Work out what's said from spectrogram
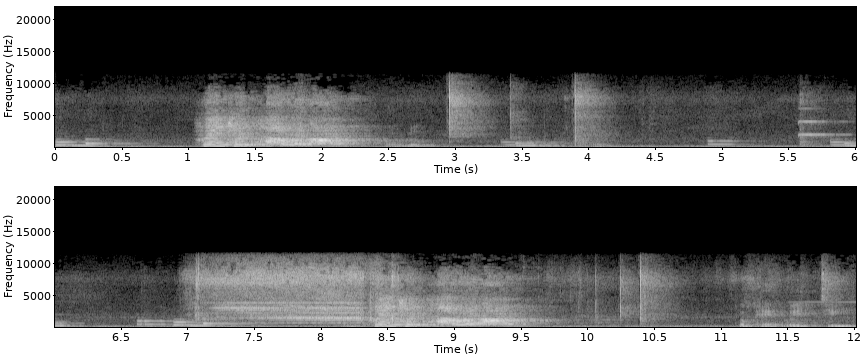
Printer power on. Oh. Printer power on. Okay, waiting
